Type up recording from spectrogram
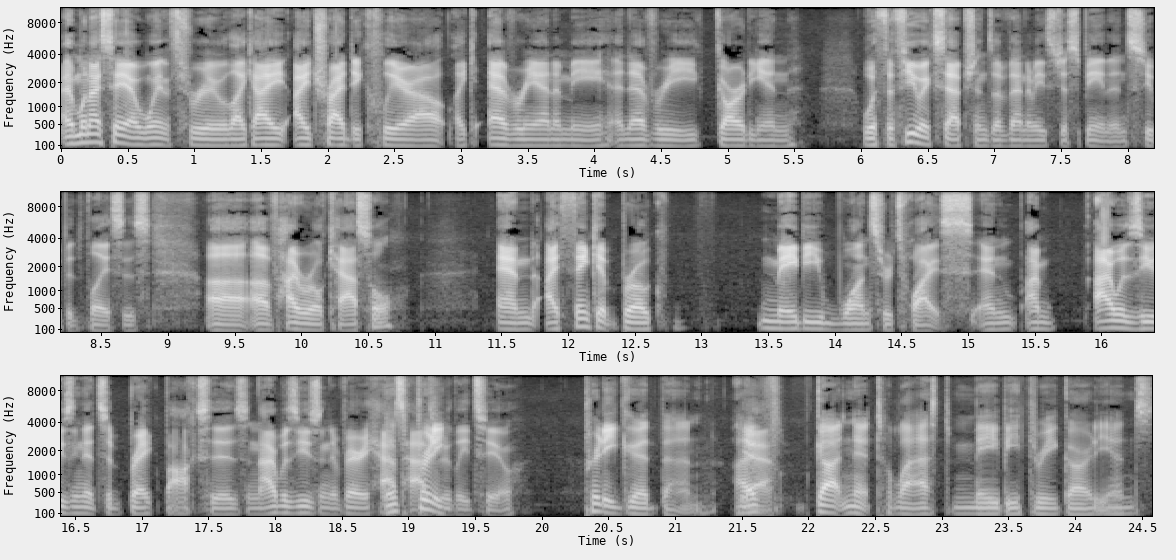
and when I say I went through, like I I tried to clear out like every enemy and every guardian, with a few exceptions of enemies just being in stupid places, uh, of Hyrule Castle, and I think it broke maybe once or twice, and I'm I was using it to break boxes, and I was using it very That's pretty- haphazardly too. Pretty good then. Yeah. I've gotten it to last maybe three guardians.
